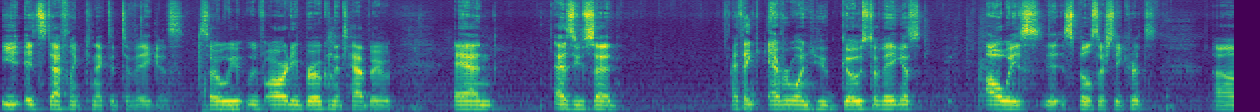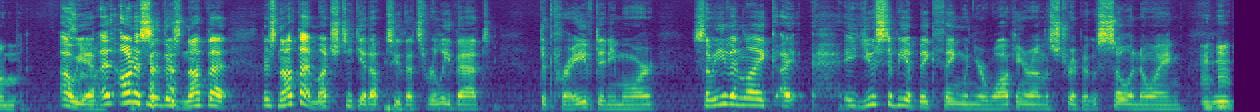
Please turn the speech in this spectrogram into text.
it's definitely connected to vegas so we, we've already broken a taboo and as you said i think everyone who goes to vegas always uh, spills their secrets um, Oh yeah, and honestly, there's not that there's not that much to get up to that's really that depraved anymore. So even like I, it used to be a big thing when you're walking around the strip. It was so annoying. mhm.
